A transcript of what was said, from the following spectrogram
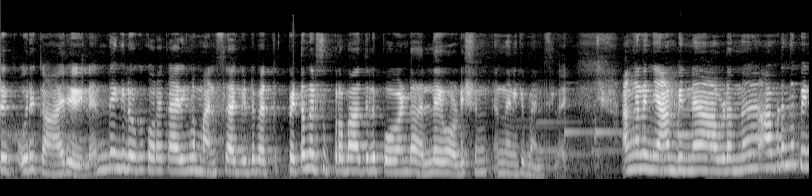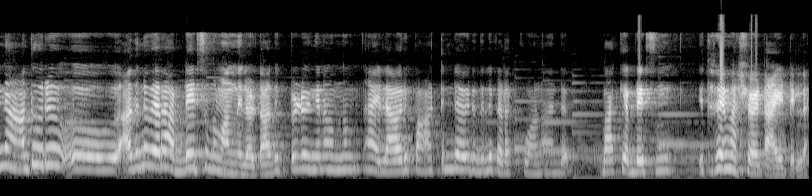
പോയിട്ട് ഒരു കാര്യമില്ല എന്തെങ്കിലുമൊക്കെ കുറേ കാര്യങ്ങൾ മനസ്സിലാക്കിയിട്ട് പെട്ട- പെട്ടെന്നൊരു സുപ്രഭാതത്തിൽ പോകേണ്ടതല്ല ഈ ഓഡിഷൻ എന്ന് എനിക്ക് മനസ്സിലായി. അങ്ങനെ ഞാൻ പിന്നെ അവിടെ നിന്ന് അവിടെ നിന്ന് പിന്നെ അതൊരു അതിന് വേറെ അപ്ഡേറ്റ്സ് ഒന്നും വന്നില്ല കേട്ടോ. അതിപ്പോഴും ഇങ്ങനെ ഒന്നും ആയില്ല ആ ഒരു പാട്ടിന്റെ ഒരു ഇതിൽ കിടക്കുവാണ്. അതിന്റെ ബാക്കി അപ്ഡേറ്റ്സും ഇത്രയും വർഷമായിട്ട് ആയിട്ടില്ല.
